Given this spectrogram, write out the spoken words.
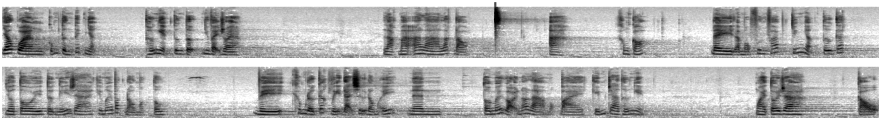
giáo quan cũng từng tiếp nhận thử nghiệm tương tự như vậy rồi à? Lạc Ma Á La lắc đầu. À, không có. Đây là một phương pháp chứng nhận tư cách do tôi tự nghĩ ra khi mới bắt đầu mật tu. Vì không được các vị đại sư đồng ý nên tôi mới gọi nó là một bài kiểm tra thử nghiệm. Ngoài tôi ra, cậu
